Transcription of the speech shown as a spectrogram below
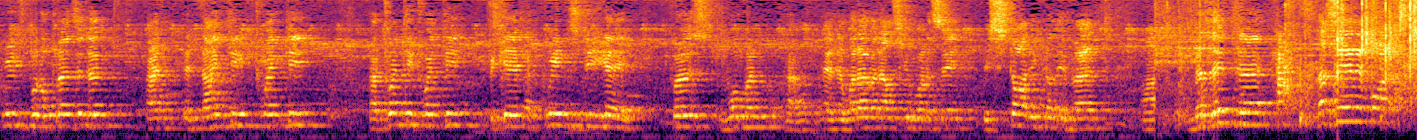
Queensborough president, and in 1920, uh, 2020 became a Queens DA, first woman, uh, and whatever else you want to say, historical event. Uh, Melinda. Let's say it for her.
